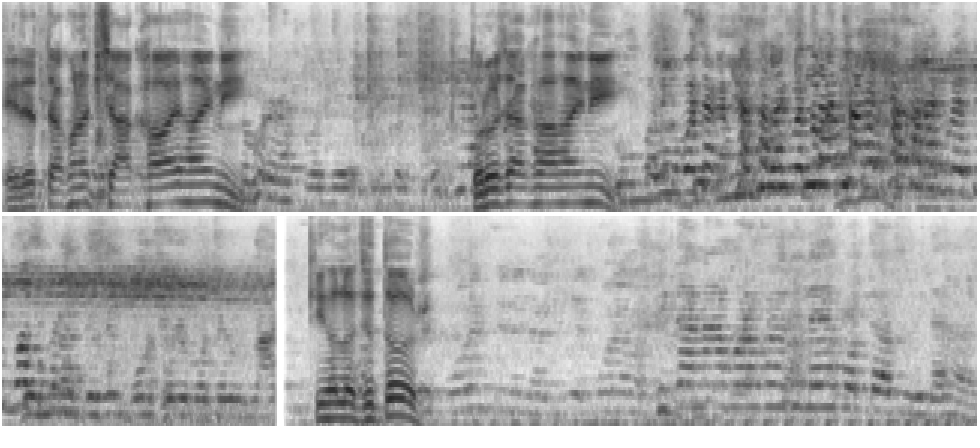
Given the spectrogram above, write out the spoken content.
এদের তো এখনও চা খাওয়াই হয়নি। তোরও চা খাওয়া হয়নি? কি হলো জুতোর? অসুবিধা হয়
